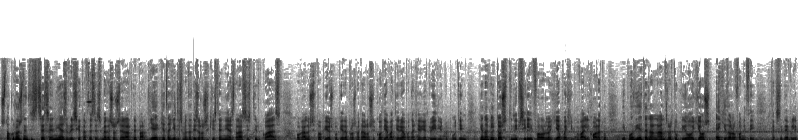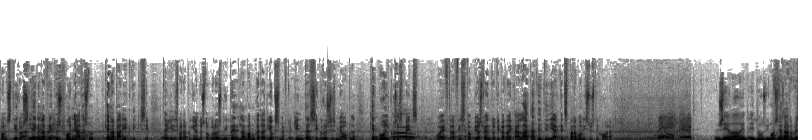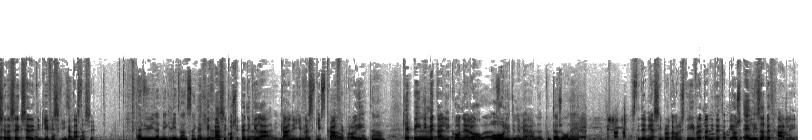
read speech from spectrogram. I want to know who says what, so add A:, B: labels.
A: Στον κρόσνη της Τσετσενίας βρίσκεται αυτές τις μέρες ο Ζεράρ Ντεπαρδιέ για τα γυρίσματα της ρωσικής ταινίας δράσης Τυρκοάζ. Ο Γάλλος ηθοποιός που πήρε πρόσφατα ρωσικό διαβατήριο από τα χέρια του ίδιου του Πούτιν για να γλιτώσει την υψηλή φορολογία που έχει επιβάλει η χώρα του, υποδίεται έναν άνδρο του οποίου ο γιος έχει δολοφονηθεί. Ταξιδεύει λοιπόν στη Ρωσία για να βρει τους φωνιάδες του και να πάρει εκδίκηση. Τα γυρίσματα που γίνονται στον Κρόσνη περιλαμβάνουν καταδιώξει με αυτοκίνητα, συγκρούσεις με όπλα και μπόλικο σασπέντ. Ο ευτραφή ηθοποιός φαίνεται ότι περνάει καλά κατά τη διάρκεια της παραμονής του στη χώρα. Ο Ζεράρ βρίσκεται σε εξαιρετική φυσική κατάσταση. Έχει χάσει 25 κιλά, euh, κάνει γυμναστική κάθε πρωί και πίνει euh, μεταλλικό νερό όλη την ημέρα. Στην ταινία συμπροταγωνιστεί η Βρετανίδα ηθοποιός Elizabeth Harley.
